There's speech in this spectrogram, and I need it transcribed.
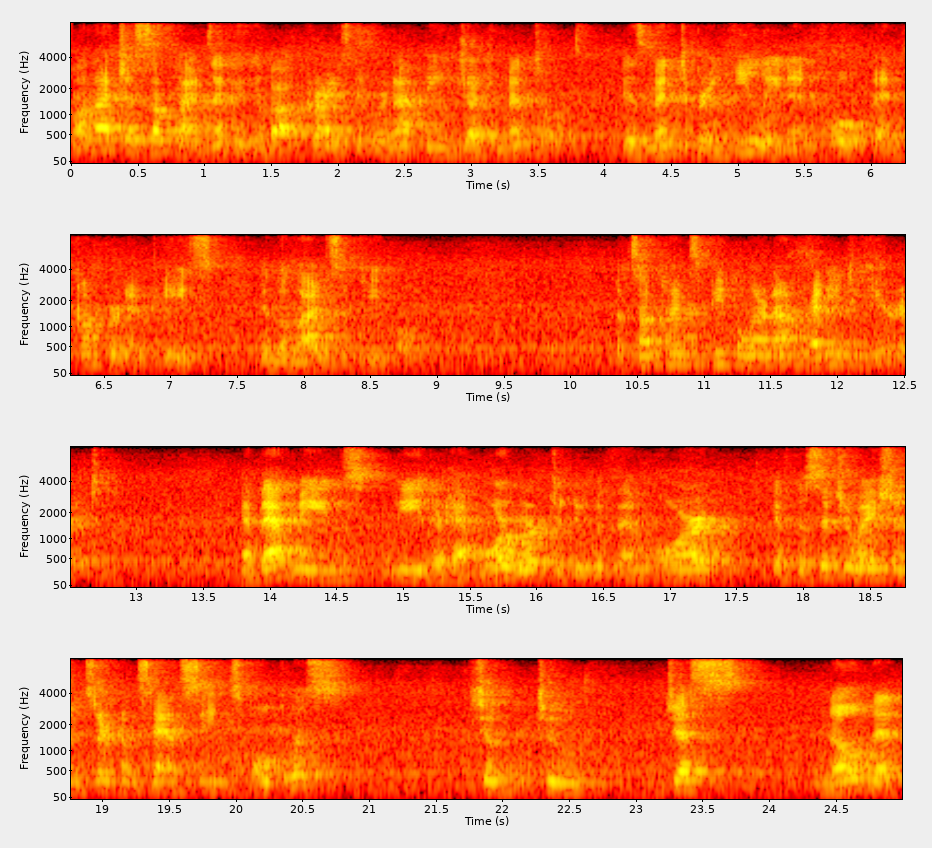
Well, not just sometimes. Anything about Christ, if we're not being judgmental, is meant to bring healing and hope and comfort and peace in the lives of people. But sometimes people are not ready to hear it. And that means we either have more work to do with them, or if the situation and circumstance seems hopeless, to, to just know that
